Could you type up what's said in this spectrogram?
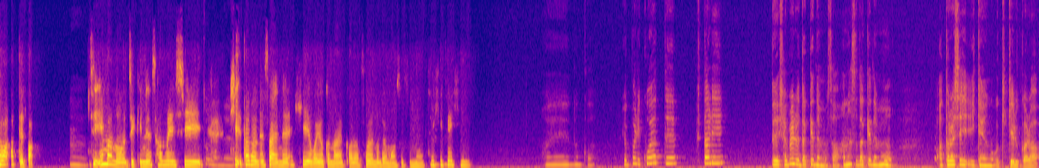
は合ってた。うんし、今の時期ね、寒いし、ねひただでさえね、冷えは良くないから、そういうのでもおすすめ。ぜひぜひ。へえなんかやっぱりこうやって2人で喋るだけでもさ話すだけでも新しい意見を聞けるから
